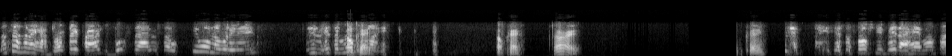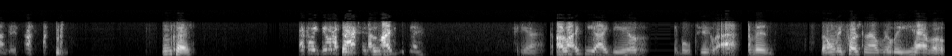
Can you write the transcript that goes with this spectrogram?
sometimes I may have birthday parties, book signings, so you won't know what it is. It's a okay. okay. All right. Okay. Just a social event I have on Sunday. okay. I could be doing a fashion I like, Yeah, I like the idea of able to. I haven't. The only person I really have a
